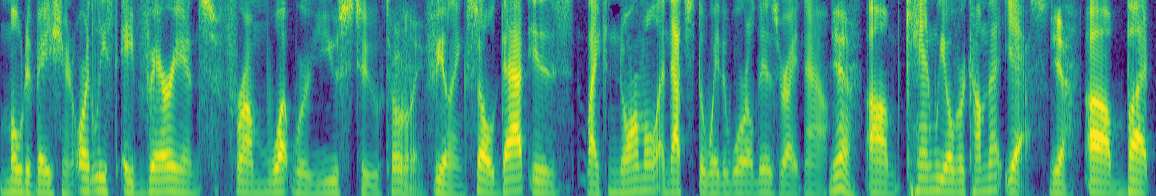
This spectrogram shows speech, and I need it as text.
motivation, or at least a variance from what we're used to Totally. feeling. So that is like normal, and that's the way the world is right now. Yeah. Um, can we overcome that? Yes. Yeah. Uh, but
